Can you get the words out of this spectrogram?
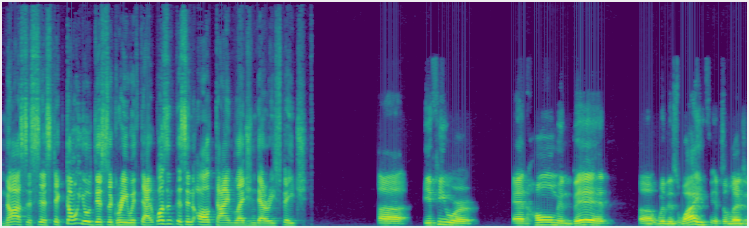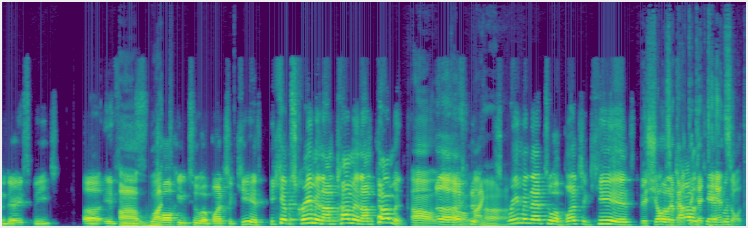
narcissistic. Don't you disagree with that? Wasn't this an all time legendary speech? uh, if he were at home in bed uh, with his wife, it's a legendary speech. Uh, if he's Uh, what? talking to a bunch of kids, he kept screaming, "I'm coming! I'm coming!" Oh, Uh, oh my Uh. screaming that to a bunch of kids. The show's on a about to get campus. canceled.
